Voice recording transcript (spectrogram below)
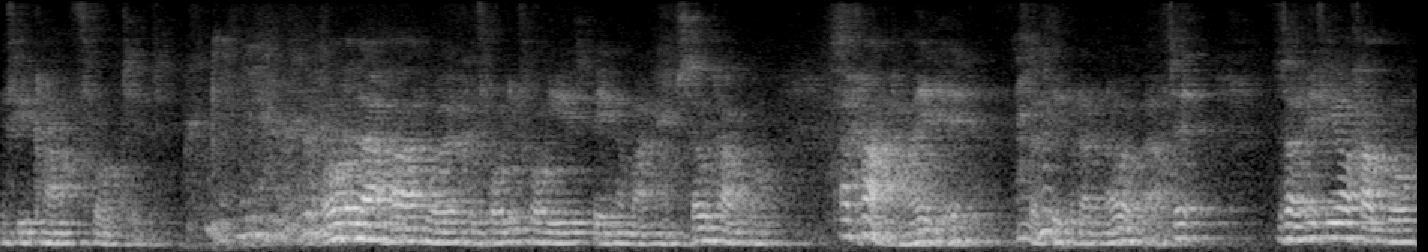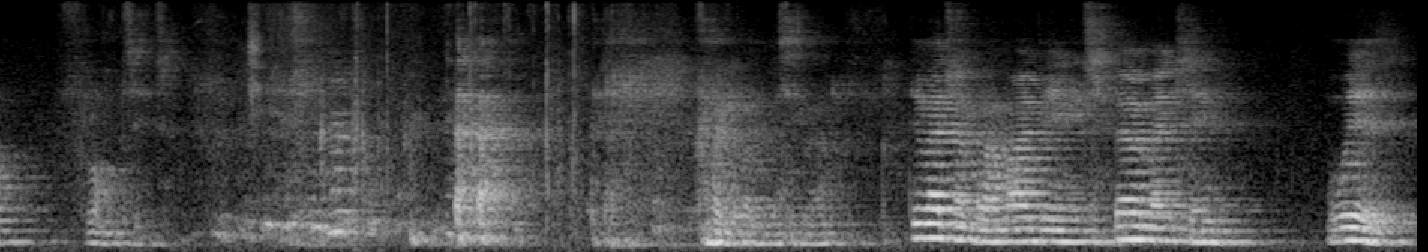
if you can't flaunt it? All that hard work of 44 years being a monk, I'm so humble. I can't hide it so people don't know about it. So if you're humble, flaunt it. I don't like messing around. Imagine my being experimenting with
